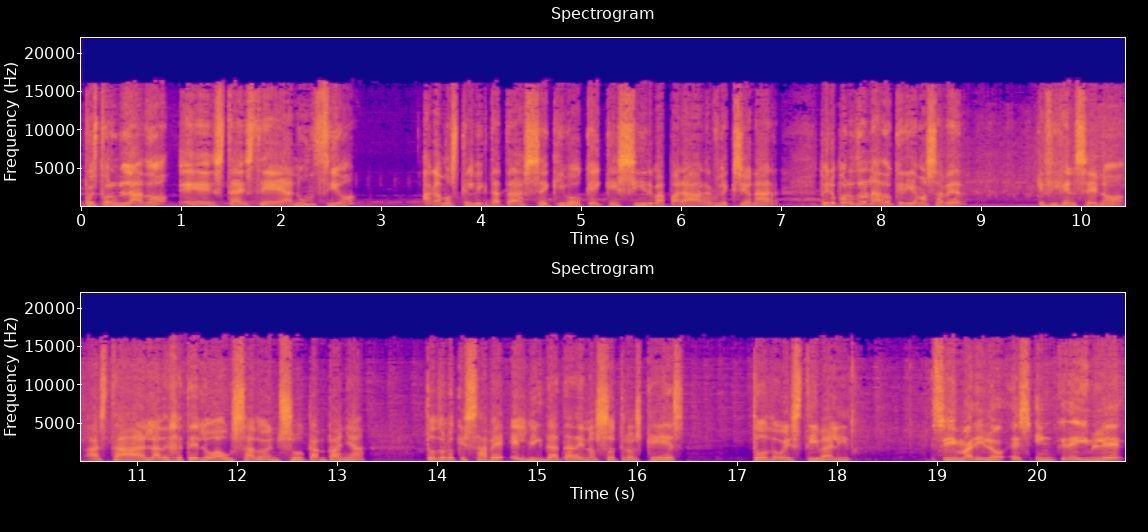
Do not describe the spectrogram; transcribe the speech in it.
Pues por un lado eh, está este anuncio, hagamos que el Big Data se equivoque y que sirva para reflexionar, pero por otro lado queríamos saber, que fíjense, ¿no? Hasta la DGT lo ha usado en su campaña, todo lo que sabe el Big Data de nosotros, que es todo, Estíbaliz. Sí, Marilo, es increíble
